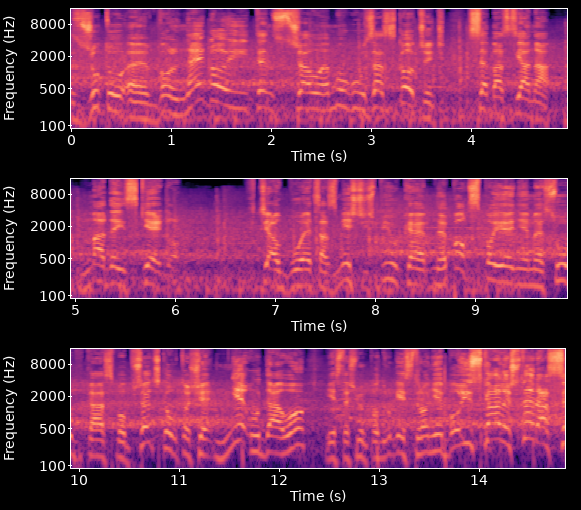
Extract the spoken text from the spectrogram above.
z rzutu e, wolnego i ten strzał mógł zaskoczyć Sebastiana Madejskiego. Chciał Bułeca zmieścić piłkę pod spojeniem słupka z poprzeczką. To się nie udało. Jesteśmy po drugiej stronie boiska, ależ teraz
